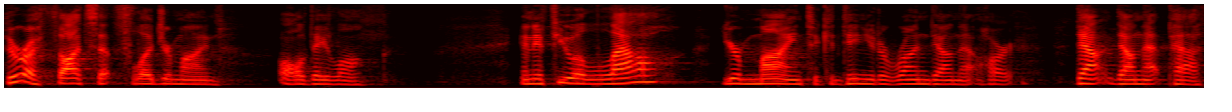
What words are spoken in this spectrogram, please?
There are thoughts that flood your mind all day long. And if you allow your mind to continue to run down that heart, down, down that path,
